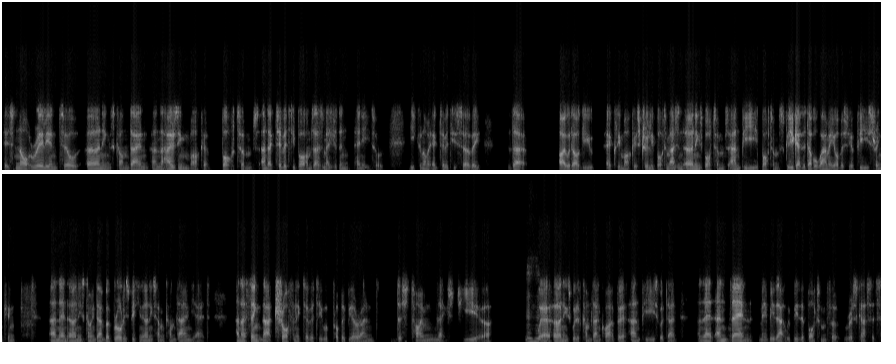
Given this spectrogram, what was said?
it's not really until earnings come down and the housing market bottoms and activity bottoms, as measured in any sort of economic activity survey, that I would argue equity markets truly bottom, as in earnings bottoms and PE bottoms, because you get the double whammy, obviously, of PE shrinking and then earnings coming down. But broadly speaking, earnings haven't come down yet. And I think that trough in activity would probably be around this time next year, mm-hmm. where earnings would have come down quite a bit and PEs were down. And then, and then maybe that would be the bottom for risk assets.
